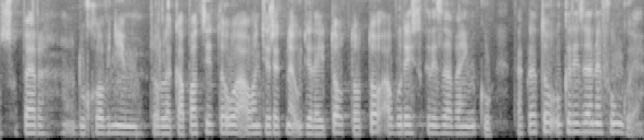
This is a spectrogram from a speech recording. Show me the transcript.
super duchovním tohle kapacitou a on ti řekne udělej to, to, to a budeš z krize venku. Takhle to u krize nefunguje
